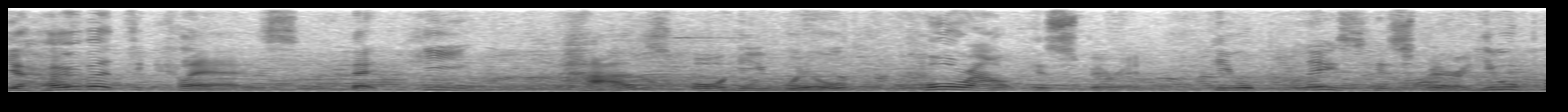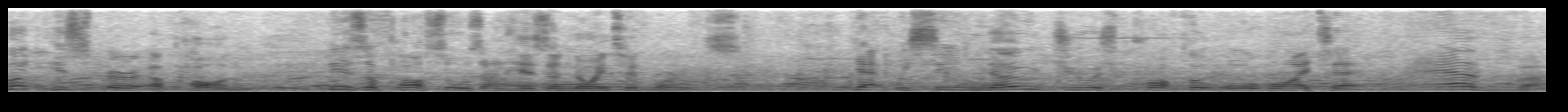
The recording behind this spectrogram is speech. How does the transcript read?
Jehovah declares that He has or He will pour out His Spirit. He will place His Spirit. He will put His Spirit upon His apostles and His anointed ones. Yet we see no Jewish prophet or writer ever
